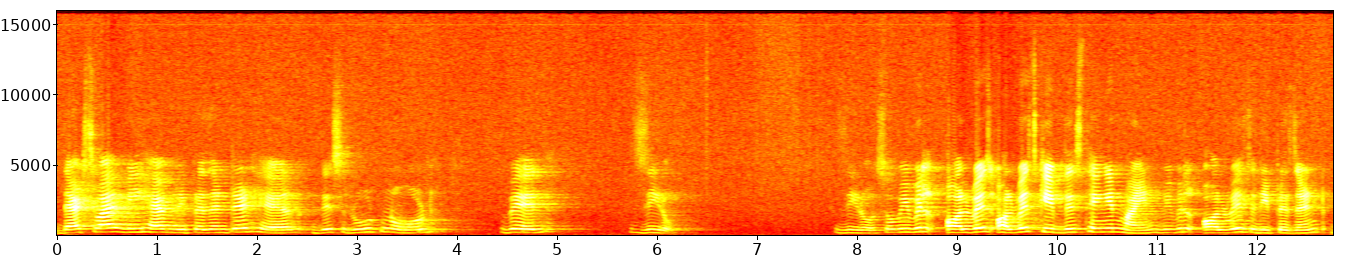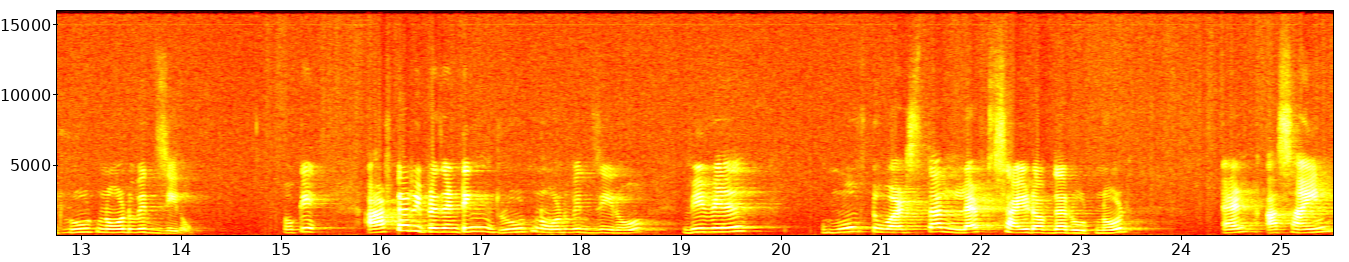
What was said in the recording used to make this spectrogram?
That is why we have represented here this root node with 0. 0. So, we will always always keep this thing in mind, we will always represent root node with 0 okay after representing root node with 0 we will move towards the left side of the root node and assign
